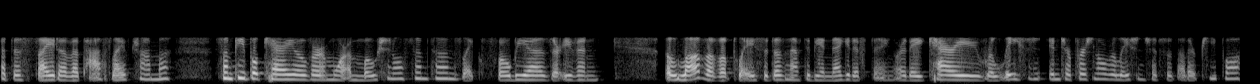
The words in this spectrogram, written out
at the site of a past life trauma. Some people carry over more emotional symptoms like phobias or even a love of a place. It doesn't have to be a negative thing, or they carry relation, interpersonal relationships with other people.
